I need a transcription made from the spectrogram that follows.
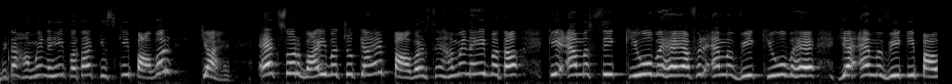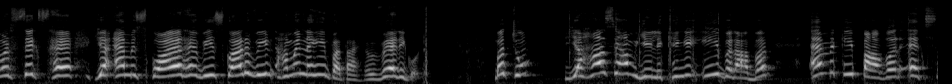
बेटा, हमें नहीं पता किसकी पावर क्या है। एक्स और वाई बच्चों, क्या है पावर से? हमें नहीं पता कि एम सी क्यूब है या फिर एम वी क्यूब है या एम वी की पावर सिक्स है या एम स्क्वायर है वी स्क्वायर वी हमें नहीं पता है। वेरी गुड बच्चों, यहाँ से हम ये लिखेंगे ई e बराबर एम की पावर एक्स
